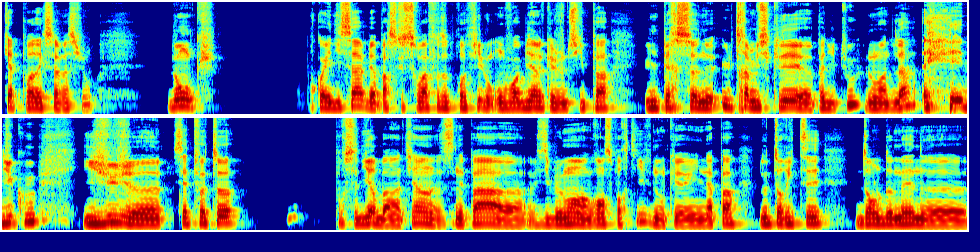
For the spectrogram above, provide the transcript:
Quatre points d'exclamation. Donc, pourquoi il dit ça? Eh Bien parce que sur ma photo de profil, on voit bien que je ne suis pas une personne ultra musclée, euh, pas du tout, loin de là. Et du coup, il juge cette photo pour se dire bah tiens ce n'est pas euh, visiblement un grand sportif donc euh, il n'a pas d'autorité dans le domaine euh,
